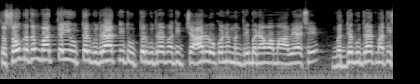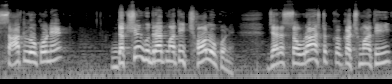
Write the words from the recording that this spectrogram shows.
તો સૌપ્રથમ વાત કરીએ ઉત્તર ગુજરાતની. તો ઉત્તર ગુજરાતમાંથી ચાર લોકોને મંત્રી બનાવવામાં આવ્યા છે. મધ્ય ગુજરાતમાંથી સાત લોકોને. દક્ષિણ ગુજરાતમાંથી છ લોકોને. જ્યારે સૌરાષ્ટ્ર કચ્છમાંથી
